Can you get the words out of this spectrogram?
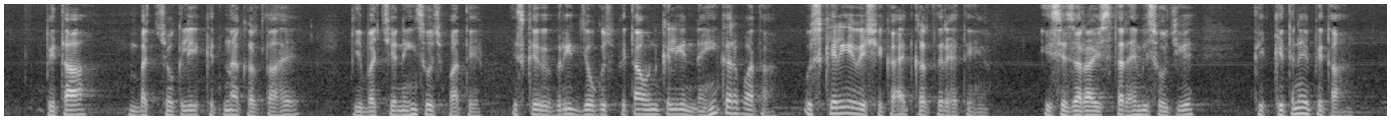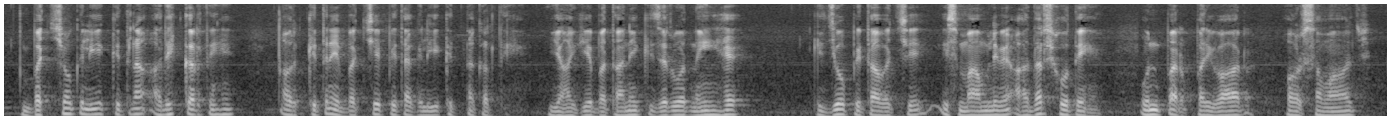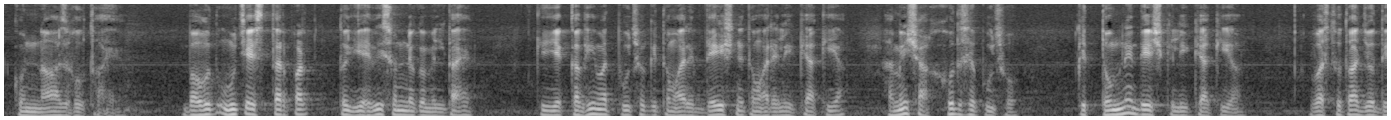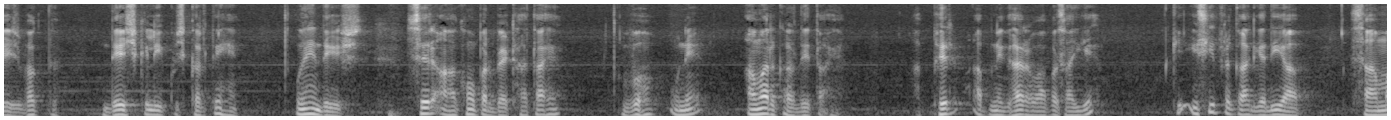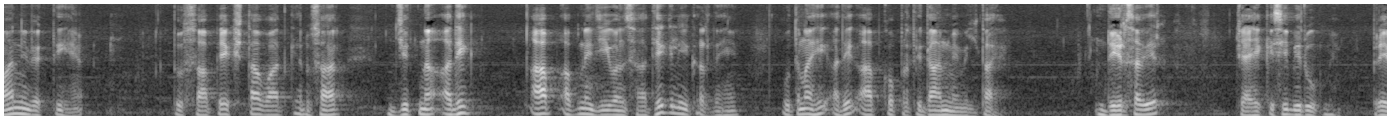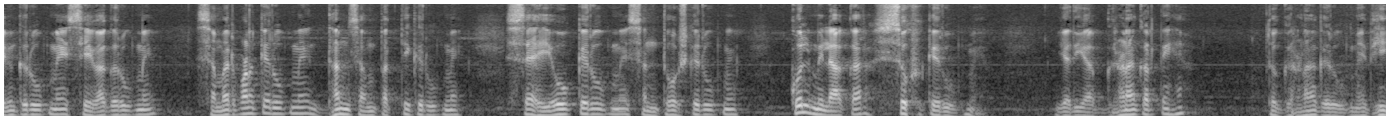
पिता बच्चों के लिए कितना करता है? ये बच्चे नहीं सोच पाते। इसके विपरीत जो कुछ पिता उनके लिए नहीं कर पाता, उसके लिए वे शिकायत करते रहते हैं। इसे ज़रा इस तरह भी सोचिए कि कितने पिता बच्चों के लिए कितना अधिक करते हैं और कितने बच्चे पिता के लिए कितना करते हैं। यहाँ ये बताने की ज़रूरत नहीं है कि जो पिता बच्चे इस मामले में आदर्श होते हैं, उन पर परिवार और समाज को नाज होता है। बहुत ऊँचे स्तर पर तो यह भी सुनने को मिलता है कि ये कभी मत पूछो कि तुम्हारे देश ने तुम्हारे लिए क्या किया। हमेशा खुद से पूछो कि तुमने देश के लिए क्या किया। वस्तुतः जो देशभक्त देश के लिए कुछ करते हैं, उन्हें देश सिर आँखों पर बैठाता है, वह उन्हें अमर कर देता है। अब फिर अपने घर वापस आइए कि इसी प्रकार यदि आप सामान्य व्यक्ति हैं तो सापेक्षतावाद के अनुसार जितना अधिक आप अपने जीवन साथी के लिए करते हैं, उतना ही अधिक आपको प्रतिदान में मिलता है। देर सवेर, चाहे किसी भी रूप में, प्रेम के रूप में, सेवा के रूप में, समर्पण के रूप में, धन संपत्ति के रूप में, सहयोग के रूप में, संतोष के रूप में, कुल मिलाकर सुख के रूप में। यदि आप घृणा करते हैं तो घृणा के रूप में भी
